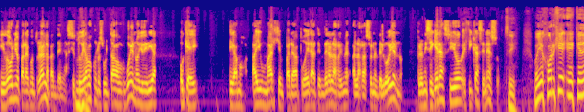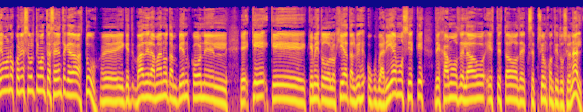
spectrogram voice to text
idóneo para controlar la pandemia. Si estuviéramos con resultados buenos, yo diría, ok, digamos, hay un margen para poder atender a las, a las razones del gobierno pero ni siquiera ha sido eficaz en eso. Sí. Oye, Jorge, eh, quedémonos con ese último antecedente que dabas tú eh, y que va de la mano también con el eh, qué, qué, metodología tal vez ocuparíamos si es que dejamos de lado este estado de excepción constitucional.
